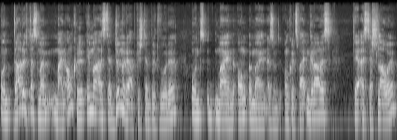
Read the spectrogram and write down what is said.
Und dadurch, dass mein, mein Onkel immer als der Dümmere abgestempelt wurde und mein, On mein also Onkel zweiten Grades, der als der Schlaue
